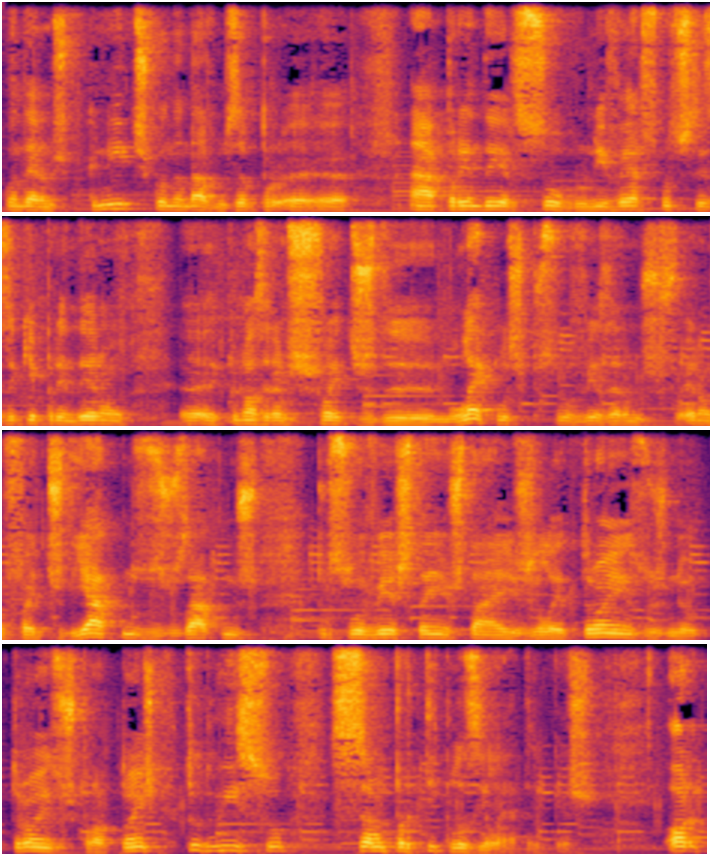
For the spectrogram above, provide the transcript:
quando éramos pequenitos, quando andávamos a, a, a aprender sobre o universo, com certeza que aprenderam que nós éramos feitos de moléculas, por sua vez éramos, eram feitos de átomos, os átomos, por sua vez, têm os tais eletrões, os neutrões, os protões, tudo isso são partículas elétricas. Ora,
